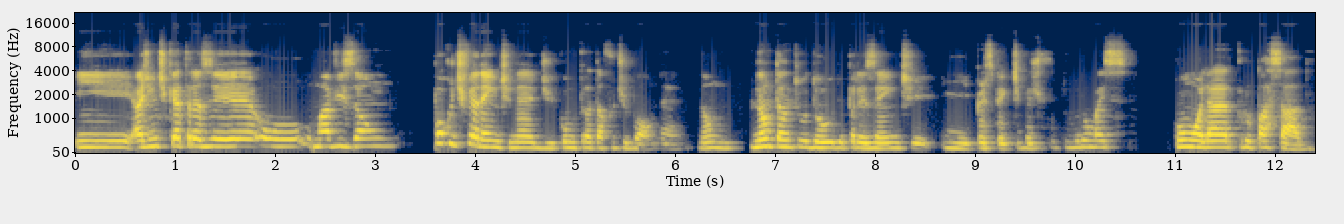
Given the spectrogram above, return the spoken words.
e a gente quer trazer o, uma visão um pouco diferente, né, de como tratar futebol, né? Não, não tanto do, do presente e perspectivas de futuro, mas com um olhar para o passado.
